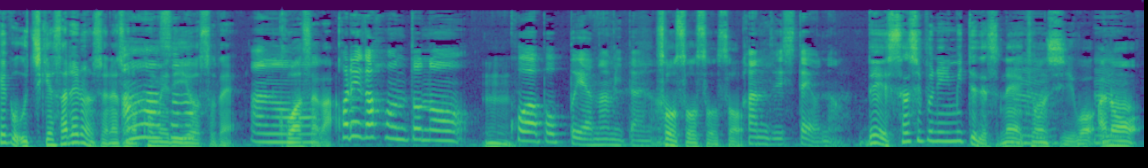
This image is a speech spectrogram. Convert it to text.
結構打ち消されるんですよねそのコメディ要素であのー怖さが。これが本当のうん。コアポップやなみたいなそうそうそうそう。感じしたよな。で久しぶりに見てですね、うん。キョンシーを、うん。あの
